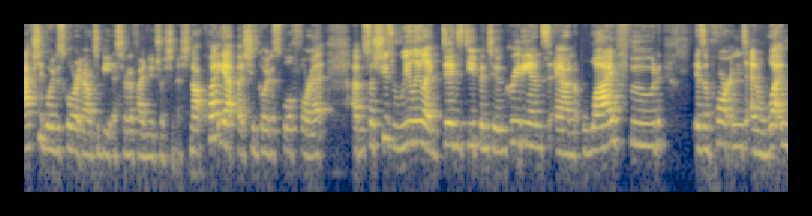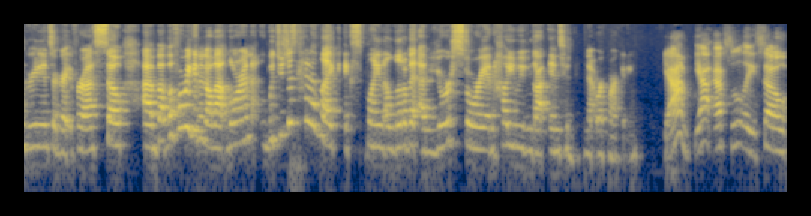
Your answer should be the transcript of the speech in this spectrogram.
actually going to school right now to be a certified nutritionist. Not quite yet, but she's going to school for it. Um, so she's really like digs deep into ingredients and why food is important and what ingredients are great for us. So, uh, but before we get into all that, Lauren, would you just kind of like explain a little bit of your story and how you even got into network marketing? Yeah, yeah, absolutely. So,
